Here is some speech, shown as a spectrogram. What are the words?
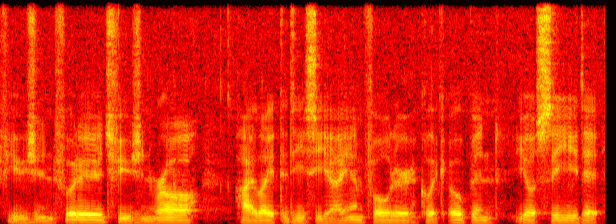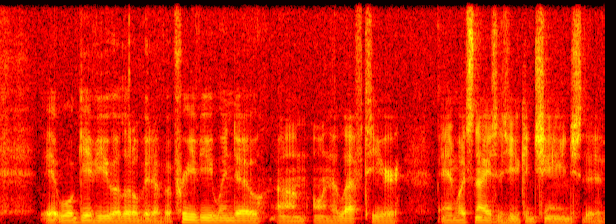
Fusion Footage, Fusion Raw, highlight the DCIM folder, click Open, you'll see that it will give you a little bit of a preview window um, on the left here. And what's nice is you can change the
